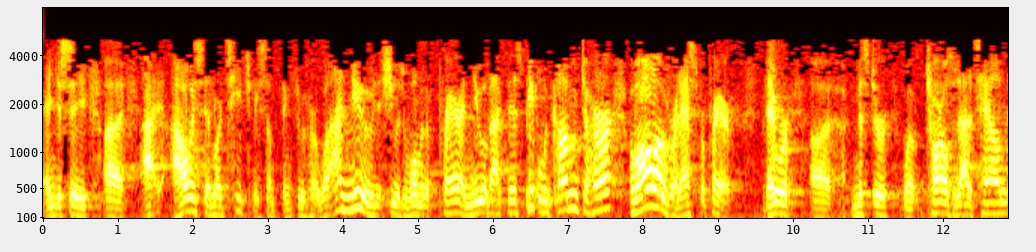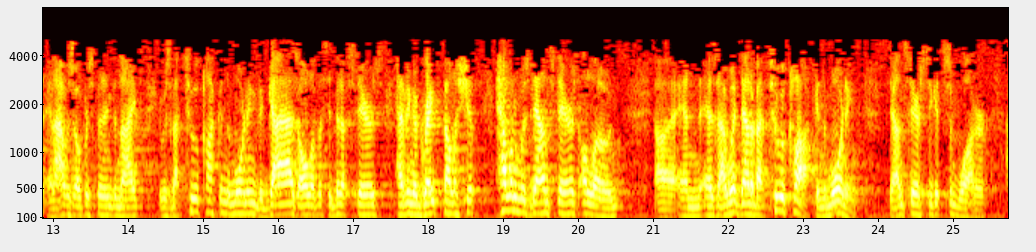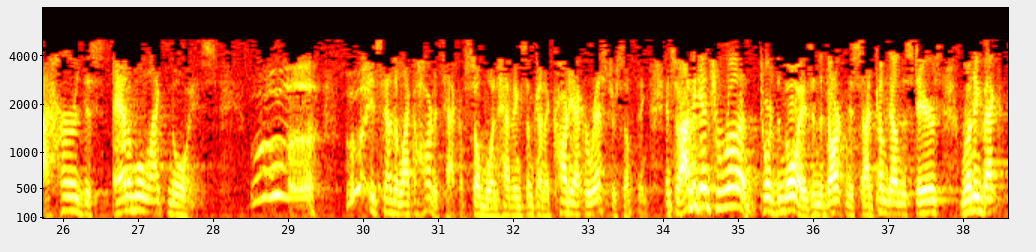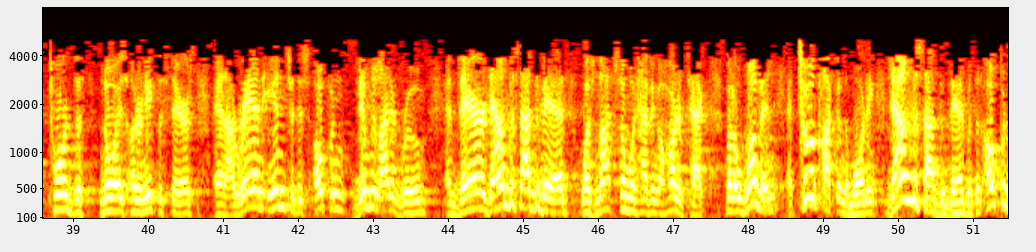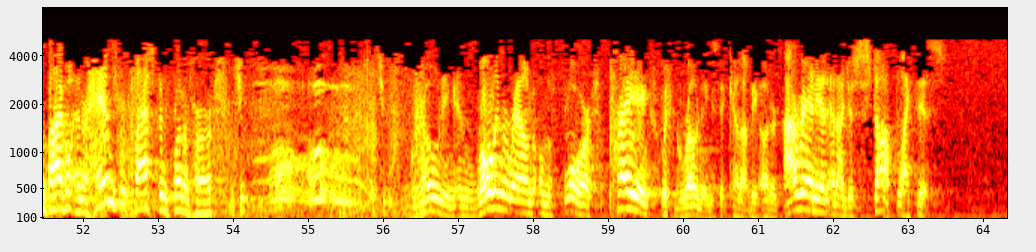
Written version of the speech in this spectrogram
And you see, uh, I, I always said, Lord, teach me something through her. Well, I knew that she was a woman of prayer and knew about this. People would come to her from all over and ask for prayer. They were, uh, Mr. Well, Charles was out of town, and I was over spending the night. It was about 2 o'clock in the morning. The guys, all of us, had been upstairs having a great fellowship. Helen was downstairs alone. Uh, and as I went down about 2 o'clock in the morning, downstairs to get some water, I heard this animal like noise it sounded like a heart attack of someone having some kind of cardiac arrest or something. And so I began to run toward the noise. In the darkness, I'd come down the stairs, running back toward the noise underneath the stairs, and I ran into this open, dimly lighted room, and there, down beside the bed, was not someone having a heart attack, but a woman at two o'clock in the morning, down beside the bed with an open Bible, and her hands were clasped in front of her, and she groaning and rolling around on the floor, praying with groanings that cannot be uttered. I ran in and I just stopped like this.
